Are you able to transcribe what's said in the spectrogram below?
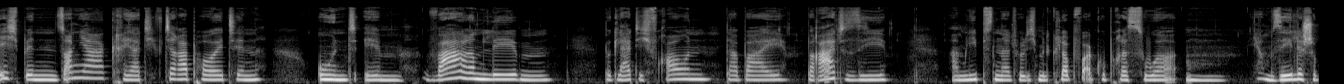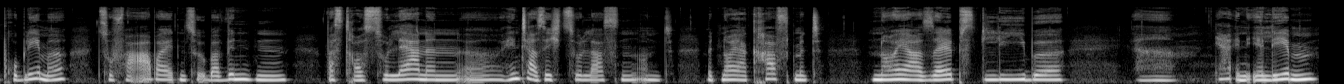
Ich bin Sonja, Kreativtherapeutin und im wahren Leben begleite ich Frauen dabei, berate sie, am liebsten natürlich mit Klopfakupressur, um, ja, um seelische Probleme zu verarbeiten, zu überwinden, was daraus zu lernen, äh, hinter sich zu lassen und mit neuer Kraft, mit neuer Selbstliebe äh, ja, in ihr Leben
